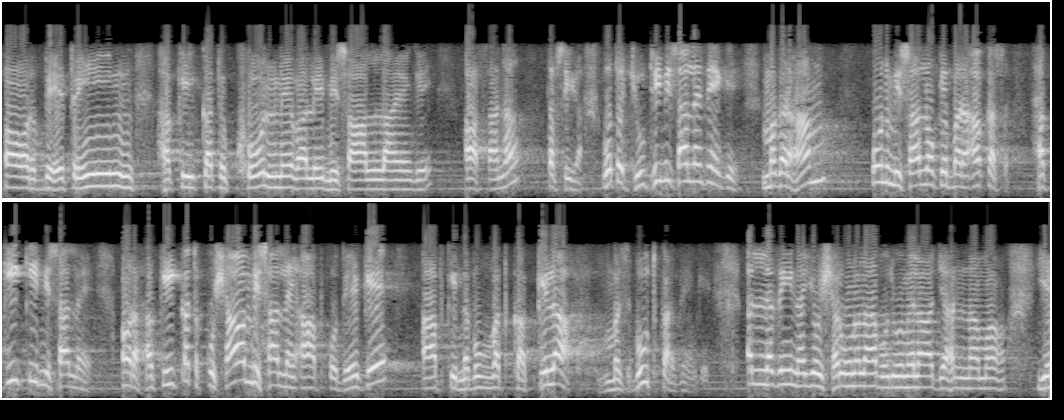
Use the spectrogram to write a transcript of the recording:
اور بہترین حقیقت کھولنے والی مثال لائیں گے۔ آسانہ۔ تفسیرا وہ تو جھوٹی مثالیں دیں گے مگر ہم ان مثالوں کے برعکس حقیقی مثالیں اور حقیقت کشا مثالیں آپ کو دے کے آپ کی نبوت کا قلعہ مضبوط کر دیں گے۔ اللہ یو شرون بجو ملا جہنما یہ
